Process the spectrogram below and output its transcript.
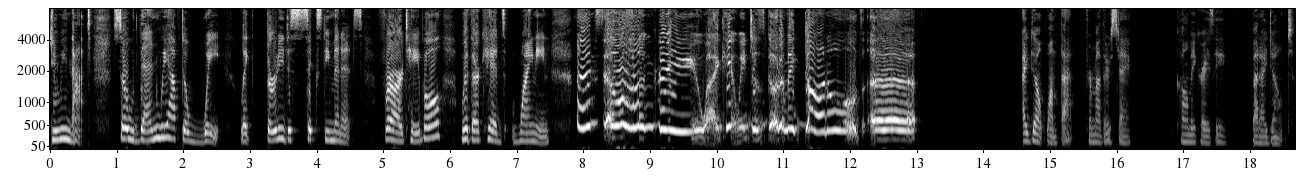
doing that. So then we have to wait like 30 to 60 minutes for our table with our kids whining, I'm so hungry. Why can't we just go to McDonald's? Uh. I don't want that for Mother's Day. Call me crazy, but I don't.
